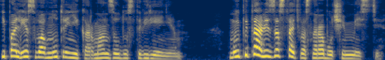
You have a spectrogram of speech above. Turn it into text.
и полез во внутренний карман за удостоверением. «Мы пытались застать вас на рабочем месте».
